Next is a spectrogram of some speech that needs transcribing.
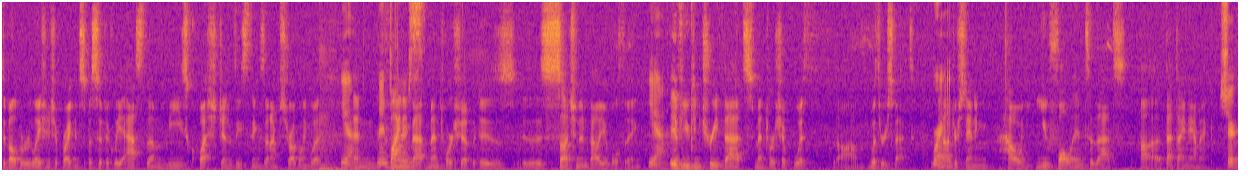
develop a relationship where I can specifically ask them these questions, these things that I'm struggling with? Yeah, and mentors. finding that mentorship is, is is such an invaluable thing Yeah. if you can treat that mentorship with um, with respect Right. and understanding how you fall into that uh, that dynamic. Sure.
